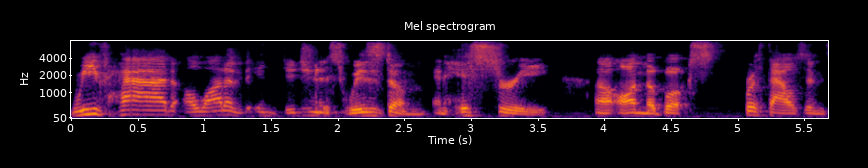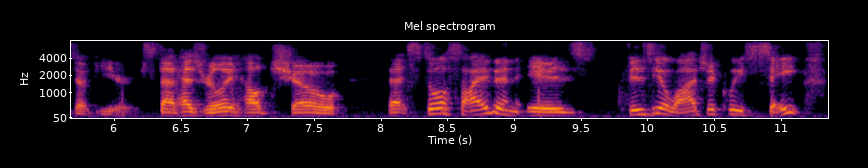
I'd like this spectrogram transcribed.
we've had a lot of indigenous wisdom and history uh, on the books for thousands of years. That has really helped show that psilocybin is physiologically safe,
